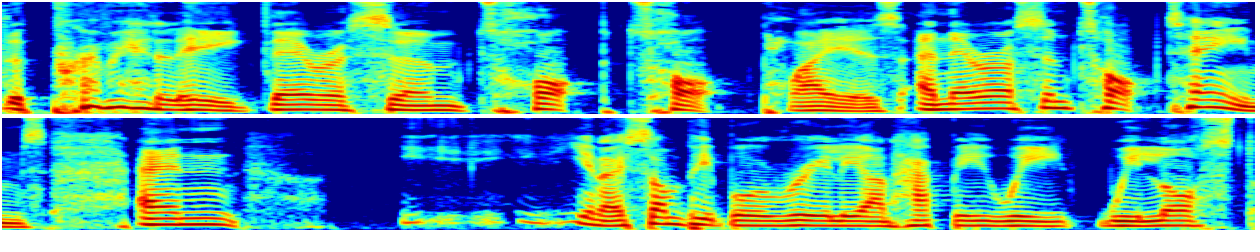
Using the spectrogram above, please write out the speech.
the Premier League, there are some top, top players and there are some top teams. And, you know, some people are really unhappy we, we lost.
